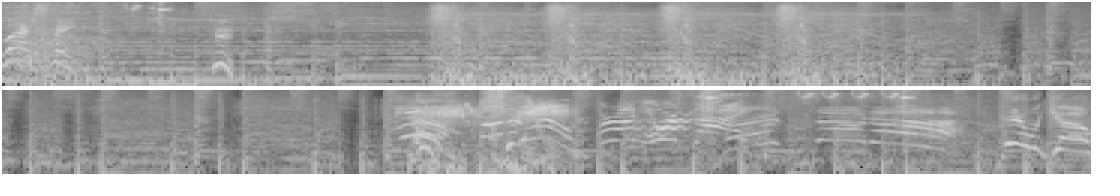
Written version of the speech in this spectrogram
Lakshmi! Hey, calm down! We're on your side! Persona! Here we go!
